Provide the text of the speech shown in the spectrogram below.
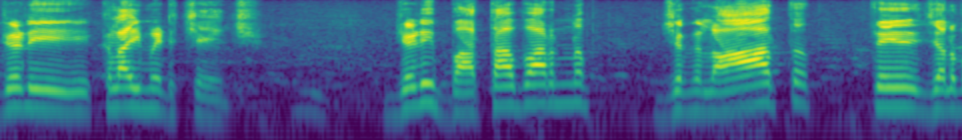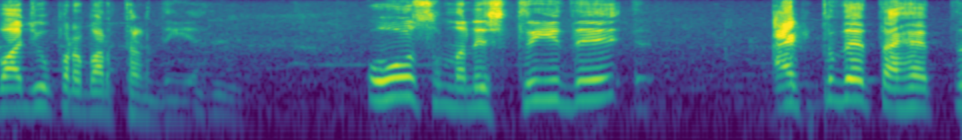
ਜਿਹੜੀ ਕਲਾਈਮੇਟ ਚੇਂਜ ਜਿਹੜੀ ਵਾਤਾਵਰਣ ਜੰਗਲਾਤ ਤੇ ਜਲਵਾਯੂ ਪਰਿਵਰਤਨ ਦੀ ਹੈ, ਉਸ ਮਿਨਿਸਟਰੀ ਦੇ ਐਕਟ ਦੇ ਤਹਿਤ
